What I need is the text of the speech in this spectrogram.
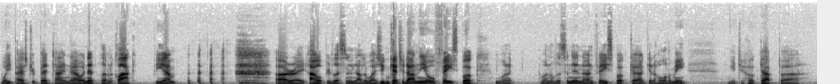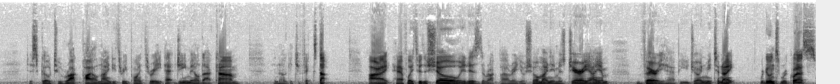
way past your bedtime now, isn't it? 11 o'clock p.m. All right. I hope you're listening. Otherwise, you can catch it on the old Facebook. If you want to want to listen in on Facebook, uh, get a hold of me and get you hooked up. Uh, just go to rockpile93.3 at gmail.com and I'll get you fixed up. All right, halfway through the show, it is the Rockpile Radio Show. My name is Jerry. I am very happy you joined me tonight. We're doing some requests,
